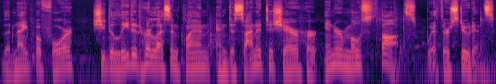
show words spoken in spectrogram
The night before, she deleted her lesson plan and decided to share her innermost thoughts with her students.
